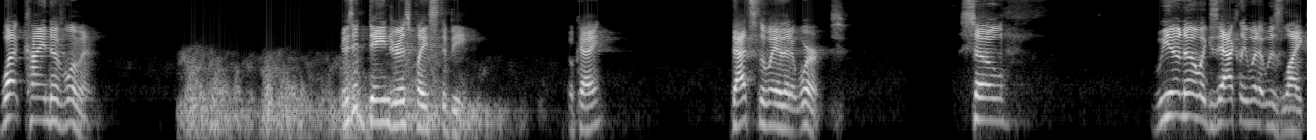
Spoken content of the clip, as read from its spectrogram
what kind of woman? It is a dangerous place to be. Okay? That's the way that it worked. So, we don't know exactly what it was like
